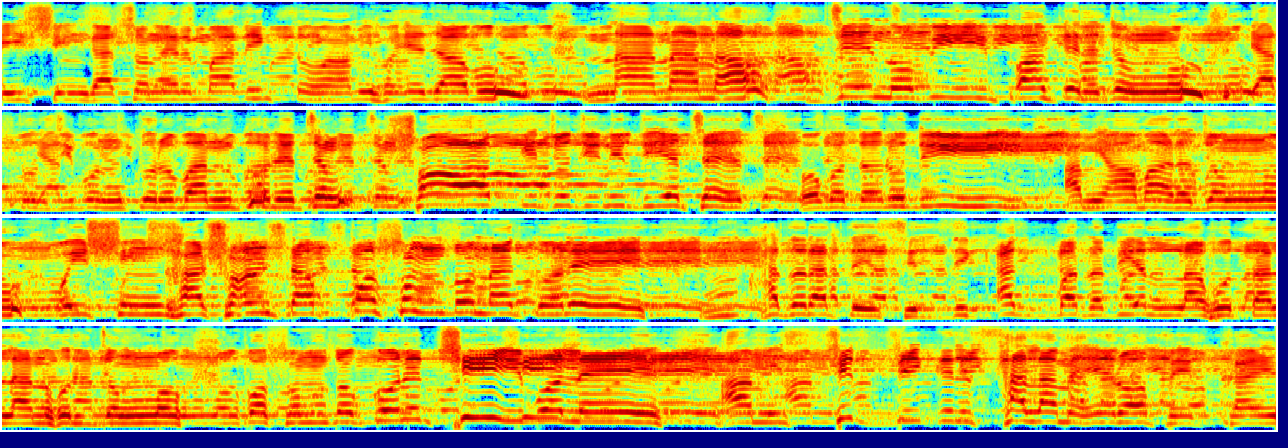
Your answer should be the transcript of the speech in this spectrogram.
এই সিংহাসনের মালিক তো আমি হয়ে যাব। না না না, যে নবী পাকের জন্য এত জীবন কুরবান করেছেন, সব কিছু যিনি দিয়েছে আমি আমার জন্য ওই সিংহাসনটা পছন্দ না করে হাজরাতে সিদ্দিক আকবর রাদিয়াল্লাহু তাআলার জন্য পছন্দ করেছি বলে আমি সিদ্দিকের সালামের অপেক্ষায়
